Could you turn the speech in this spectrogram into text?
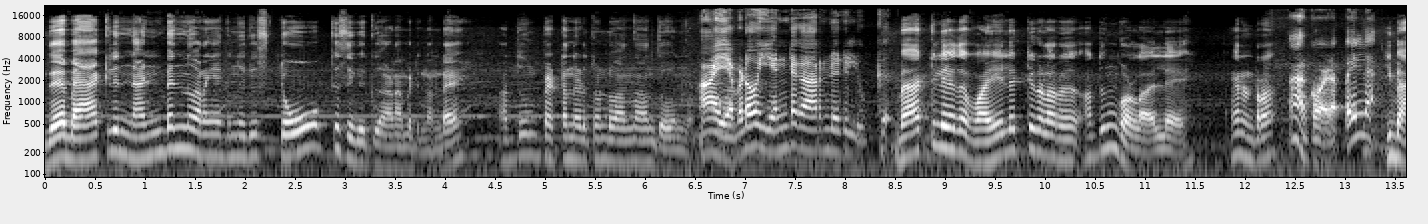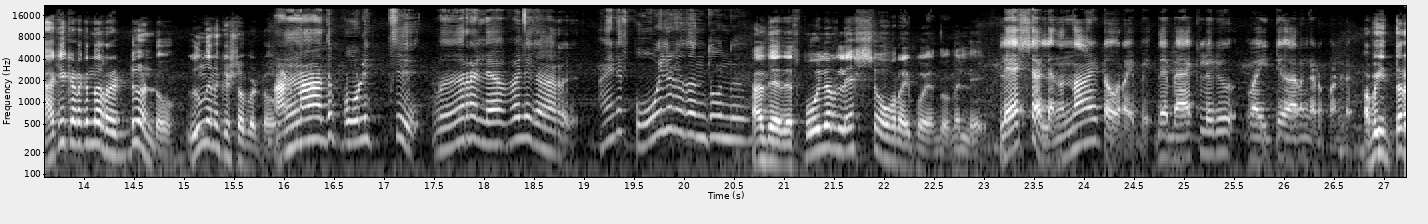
ഇതേ ബാക്കിൽ നൻബെന്ന് പറഞ്ഞേക്കുന്ന ഒരു സ്റ്റോക്ക് സിവിക്ക് കാണാൻ പറ്റുന്നുണ്ടേ. അതും പെട്ടെന്ന് എടുത്തോണ്ട് വന്നാന്ന് തോന്നുന്നു. ആ എവിടോ എന്റെ കാറിന്റെ ഒരു ലുക്ക്. ബാക്കിലേത് വയലറ്റ് കളറ്? അതും കൊള്ളാം അല്ലേ? അങ്ങനെ ഉണ്ടോ ആ കൊഴപ്പില്ല. ഈ ബാക്കിൽ കിടക്കുന്ന റെഡ് കണ്ടോ? ഇത് നിനക്ക് ഇഷ്ടപ്പെട്ടോ? അണ്ണാ അത് പൊളിച്ച്. വേറെ ലെവൽ കാറ്. അതിന്റെ സ്പോയിലർ ഇത് എന്തോന്ന് അതെ അതെ. സ്പോയിലർ ലെസ് ഓവറായി പോയെന്ന് തോന്നല്ലേ ലേശല്ല നന്നായിട്ട് ഓവറായി പോയി. ഇതേ ബാക്കിലൊരു വൈറ്റ് കാറും കിടപ്പുണ്ട്. അപ്പൊ ഇത്ര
